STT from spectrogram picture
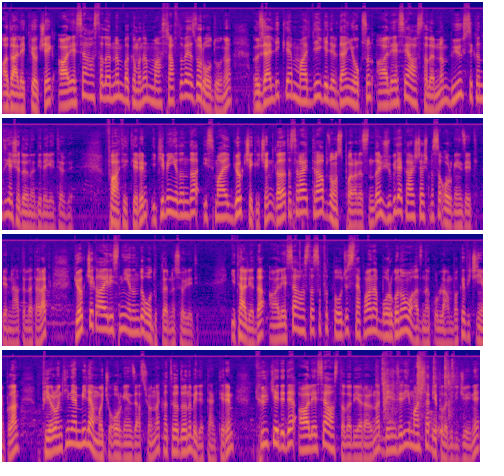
Adalet Gökçek, ALS hastalarının bakımının masraflı ve zor olduğunu, özellikle maddi gelirden yoksun ALS hastalarının büyük sıkıntı yaşadığını dile getirdi. Fatih Terim, 2000 yılında İsmail Gökçek için Galatasaray-Trabzonspor arasında jübile karşılaşması organize ettiklerini hatırlatarak Gökçek ailesinin yanında olduklarını söyledi. İtalya'da ALS hastası futbolcu Stefano Borgonova adına kurulan vakıf için yapılan Fiorentina Milan maçı organizasyonuna katıldığını belirten Terim, Türkiye'de de ALS hastaları yararına benzeri maçlar yapılabileceğini,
